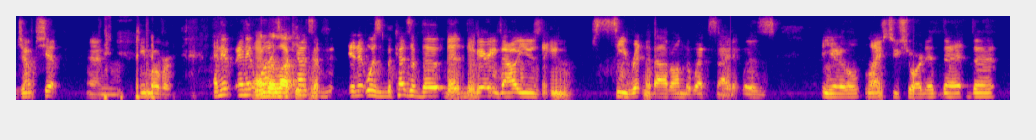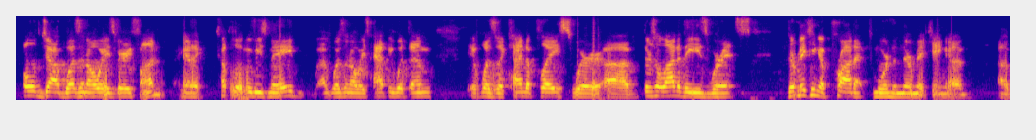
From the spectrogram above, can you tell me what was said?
jumped ship and came over and it and it and was because of and it was because of the, the the very values that you see written about on the website. It was, you know, life's too short. It, the the old job wasn't always very fun. I got a couple of movies made. I wasn't always happy with them. It was a kind of place where uh, there's a lot of these where it's they're making a product more than they're making a a,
